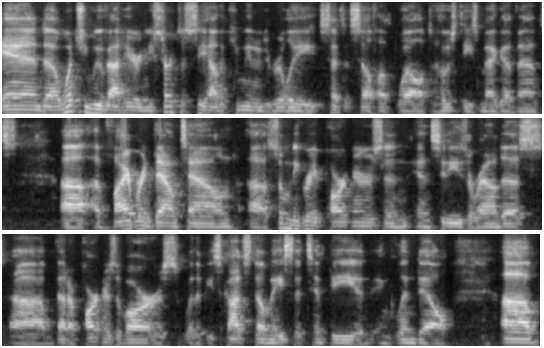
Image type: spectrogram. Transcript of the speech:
And uh, once you move out here and you start to see how the community really sets itself up well to host these mega events, uh, a vibrant downtown, uh, so many great partners and, and cities around us uh, that are partners of ours, whether it be Scottsdale, Mesa, Tempe, and, and Glendale. Uh,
